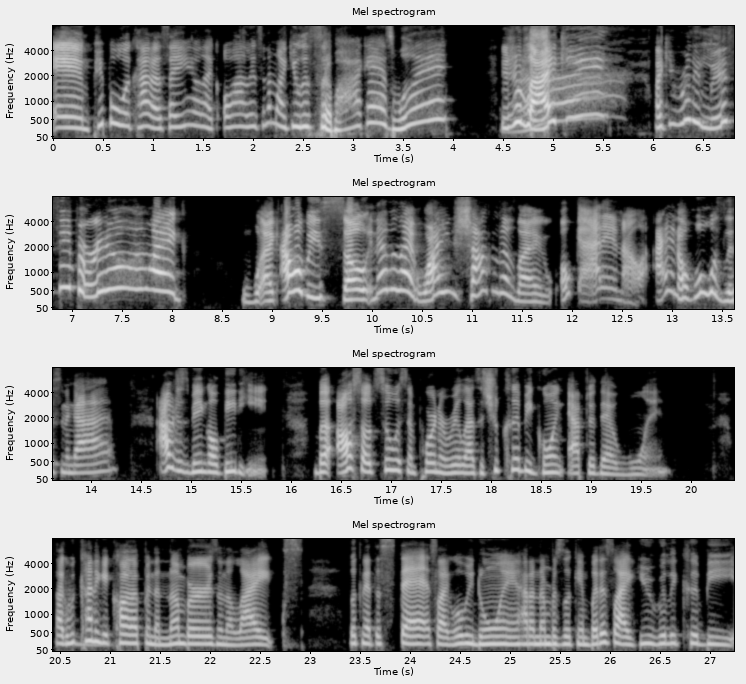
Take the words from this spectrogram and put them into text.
And people would kind of say, you know, like, oh, I listen. I'm like, you listen to the podcast? What? Did you like it? Like, you really listen for real? I'm like, like I would be so, and they be like, why are you shocked? And I was like, okay, I didn't know. I didn't know who was listening, God. I was just being obedient. But also, too, it's important to realize that you could be going after that one. Like we kind of mm-hmm. get caught up in the numbers and the likes, looking at the stats, like what we doing, how the numbers looking. But it's like you really could be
